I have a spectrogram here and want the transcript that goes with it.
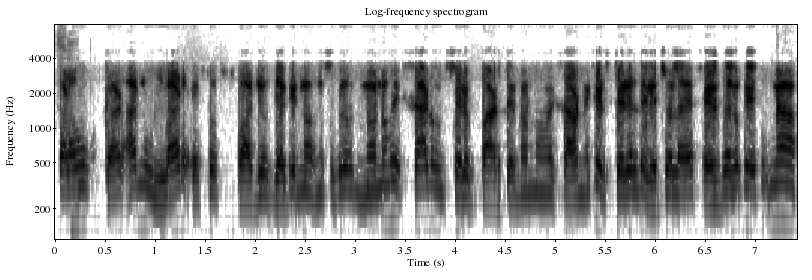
para buscar anular esos fallos, ya que nosotros no nos dejaron ser parte, no nos dejaron ejercer el derecho a la defensa, lo que es una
